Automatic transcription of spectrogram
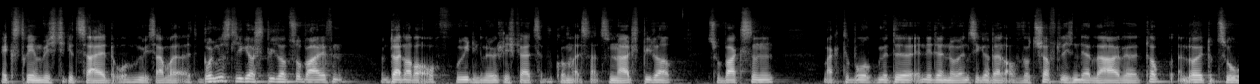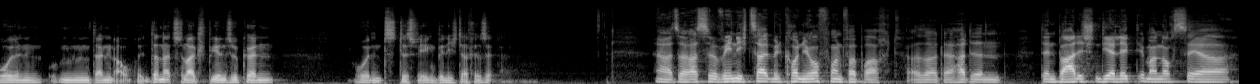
extrem wichtige Zeit, um, ich sag mal, als Bundesligaspieler zu reifen und dann aber auch früh die Möglichkeit zu bekommen, als Nationalspieler zu wachsen. Magdeburg Mitte, Ende der 90er dann auch wirtschaftlich in der Lage, Top-Leute zu holen, um dann auch international spielen zu können. Und deswegen bin ich dafür sehr dankbar. Also hast du wenig Zeit mit Conny Hoffmann verbracht. Also der hat den, den badischen Dialekt immer noch sehr.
